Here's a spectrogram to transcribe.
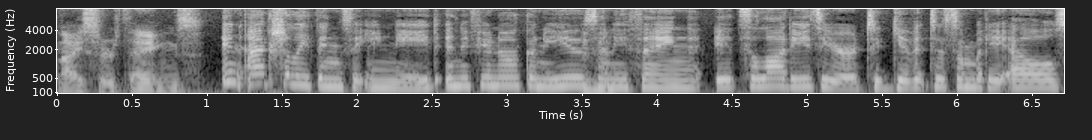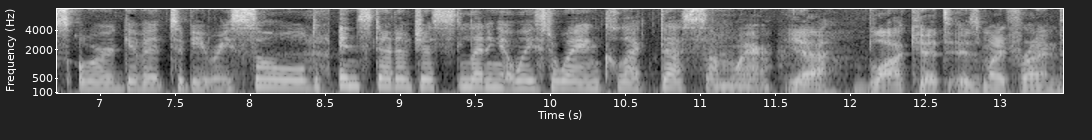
nicer things. And actually, things that you need. And if you're not going to use Mm-hmm. anything, it's a lot easier to give it to somebody else or give it to be resold instead of just letting it waste away and collect dust somewhere. Yeah, Blocket is my friend.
